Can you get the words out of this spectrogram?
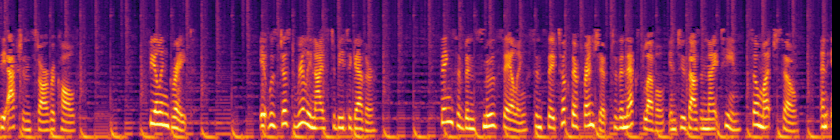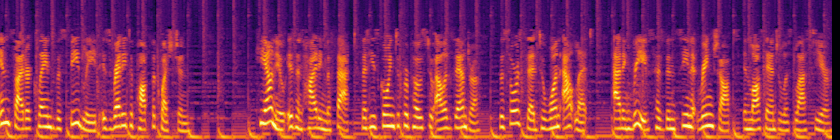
the action star recalled. Feeling great. It was just really nice to be together. Things have been smooth sailing since they took their friendship to the next level in 2019, so much so, an insider claims the speed lead is ready to pop the question. Keanu isn't hiding the fact that he's going to propose to Alexandra, the source said to one outlet, adding Reeves has been seen at ring shops in Los Angeles last year.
